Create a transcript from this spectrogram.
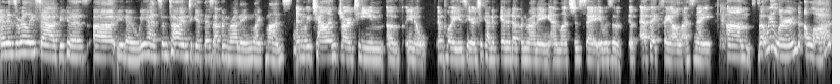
And it's really sad because, uh, you know, we had some time to get this up and running, like months, and we challenged our team of, you know, employees here to kind of get it up and running. And let's just say it was a, a epic fail last night. Um, but we learned a lot,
